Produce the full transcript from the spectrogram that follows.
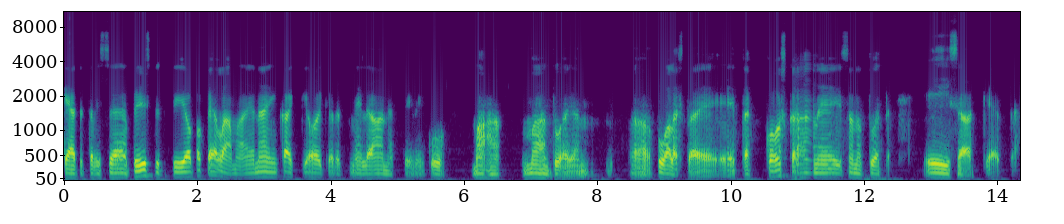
käytettävissä ja pystyttiin jopa pelaamaan ja näihin kaikki oikeudet meille annettiin niin kuin maahan, maahantuojan ää, puolesta, että koskaan ei sanottu, että ei saa käyttää.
